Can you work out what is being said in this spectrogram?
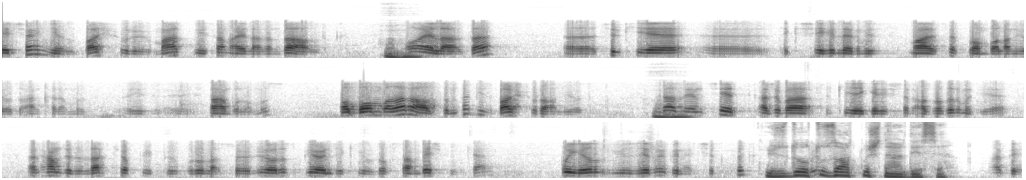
Geçen yıl başvuruyu Mart-Nisan aylarında aldık. Hı hı. O aylarda e, Türkiye'deki şehirlerimiz maalesef bombalanıyordu. Ankara'mız, İstanbul'umuz. O bombalar altında biz başvuru alıyorduk. Biraz endişe ettik acaba Türkiye'ye gelişler azalır mı diye. Elhamdülillah çok büyük bir gururla söylüyoruz. Bir önceki yıl 95 binken %30 artmış neredeyse. Tabii.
